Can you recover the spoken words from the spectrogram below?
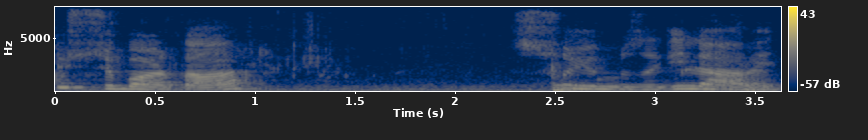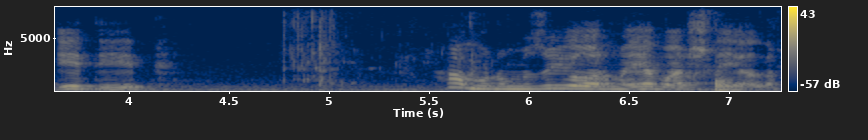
3 su bardağı suyumuzu ilave edip hamurumuzu yoğurmaya başlayalım.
